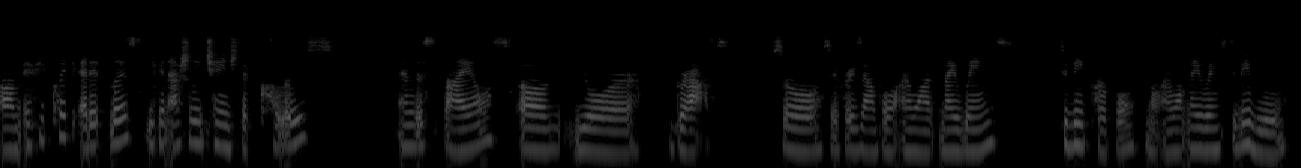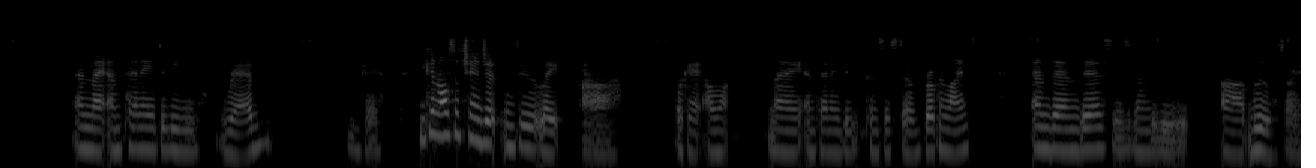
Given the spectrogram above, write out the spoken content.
um, if you click edit list, you can actually change the colors and the styles of your graphs. So, say for example, I want my wings to be purple. No, I want my wings to be blue. And my antennae to be red. Okay. You can also change it into like, uh, okay, I want my antennae to consist of broken lines. And then this is going to be uh, blue, sorry.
